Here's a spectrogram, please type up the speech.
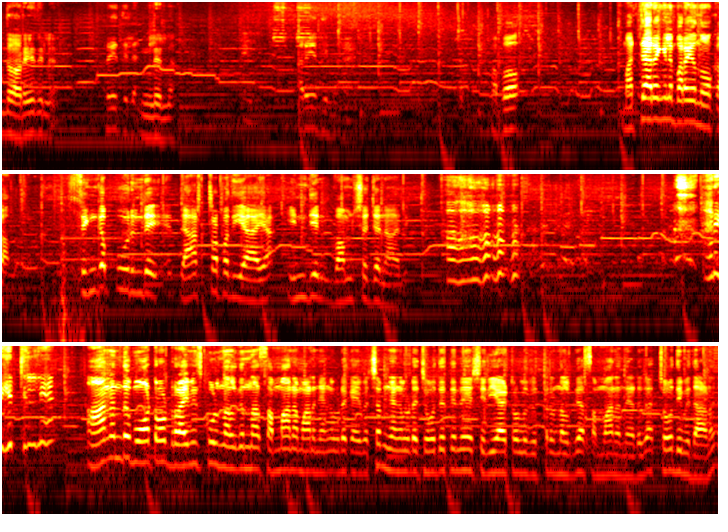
എന്തോ അറിയത്തില്ല. അറിയത്തില്ല. അറിയത്തില്ല. അപ്പോൾ മറ്റാരെങ്കിലും പറയാൻ നോക്കാം. സിംഗപ്പൂരിന്റെ രാഷ്ട്രപതിയായ ഇന്ത്യൻ വംശജനാര് അറിയത്തില്ല. ആനന്ദ് മോട്ടോർ ഡ്രൈവിംഗ് സ്കൂൾ നൽകുന്ന സമ്മാനമാണ് ഞങ്ങളുടെ കൈവശം. ഞങ്ങളുടെ ചോദ്യത്തിന് ശരിയായിട്ടുള്ള ഒരു ഉത്തരം നൽകുക സമ്മാനം നേടുക. ചോദ്യം ഇതാണ്.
